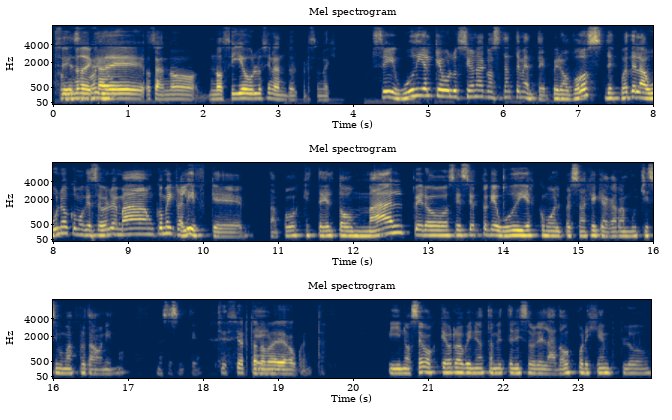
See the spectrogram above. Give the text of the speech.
Sí, no deja de, o sea, no, no sigue evolucionando el personaje. Sí, Woody el que evoluciona constantemente, pero Buzz después de la 1 como que se vuelve más un comic relief, que tampoco es que esté del todo mal, pero sí es cierto que Woody es como el personaje que agarra muchísimo más protagonismo en ese sentido. Sí, es cierto, no me Eh, había dado cuenta. Y no sé, vos qué otra opinión también tenéis sobre la 2, por ejemplo,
